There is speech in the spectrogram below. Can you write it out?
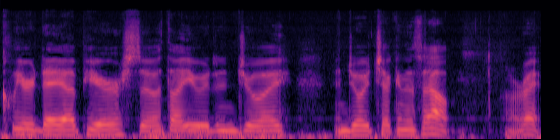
clear day up here so I thought you would enjoy enjoy checking this out. All right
